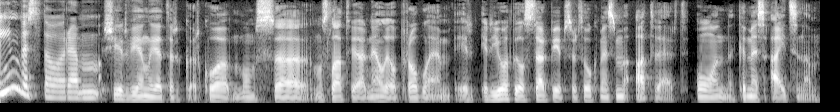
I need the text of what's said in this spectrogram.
investoram? Šī ir viena lieta, ar, ar ko mums, ā, mums Latvijā ir neliela problēma. Ir, ir ļoti liela starpības ar to, ka mēs esam atvērti un ka mēs aicinām.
